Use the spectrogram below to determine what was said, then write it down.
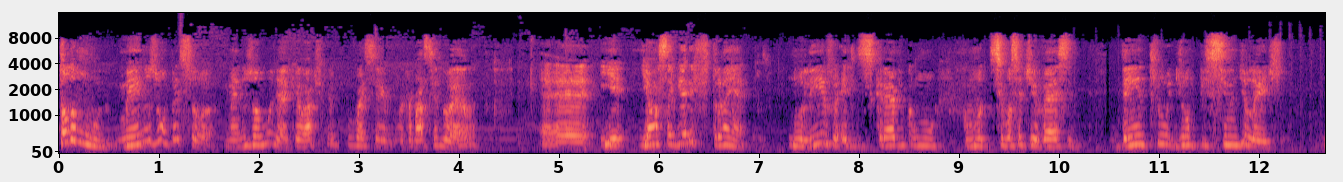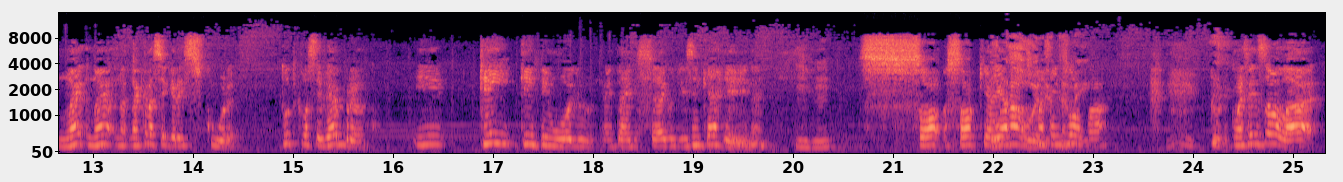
Todo mundo, menos uma pessoa, menos uma mulher, que eu acho que vai, ser, vai acabar sendo ela. É, e, e, é uma cegueira estranha. No livro, ele descreve como, como se você tivesse dentro de uma piscina de leite. Não é, não é, não é aquela cegueira escura. Tudo que você vê é branco. E quem, quem tem o olho na terra de cego dizem que é rei, né? Uhum. Só, só que aí as pessoas começam a isolar. Começa a isolar.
